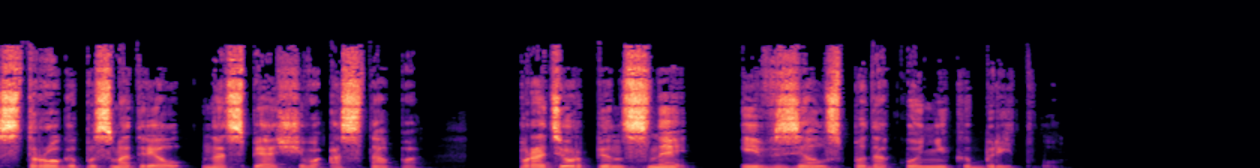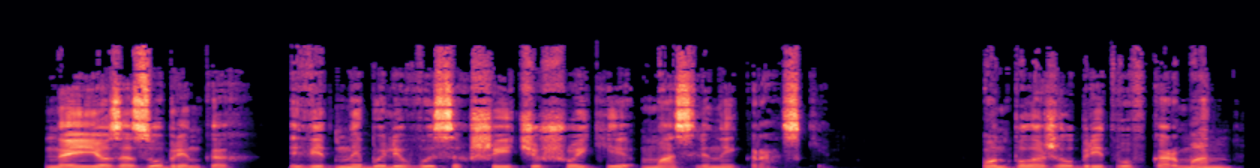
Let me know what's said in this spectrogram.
строго посмотрел на спящего Остапа, протер пенсне и взял с подоконника бритву. На ее зазубринках видны были высохшие чешуйки масляной краски. Он положил бритву в карман,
